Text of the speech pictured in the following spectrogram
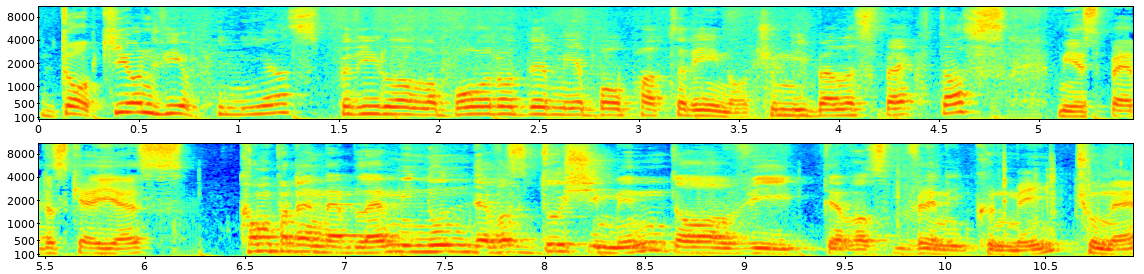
Do, kion vi opinias pri la laboro de mia bopatrino? Ĉu mi bel aspektas? Mi esperas ke jes. Kompreneble, mi nun devas duŝi min, do vi devas veni kun mi, ĉu ne?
